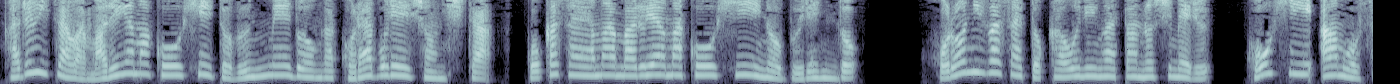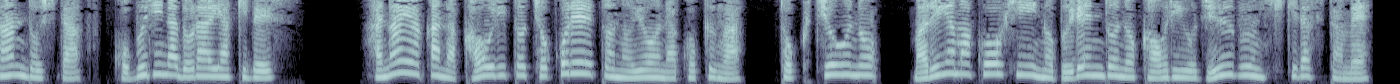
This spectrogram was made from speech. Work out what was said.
軽井沢丸山コーヒーと文明堂がコラボレーションした五笠山丸山コーヒーのブレンド。ほろ苦さと香りが楽しめるコーヒーあんをサンドした小ぶりなドラ焼きです。華やかな香りとチョコレートのようなコクが特徴の丸山コーヒーのブレンドの香りを十分引き出すため、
